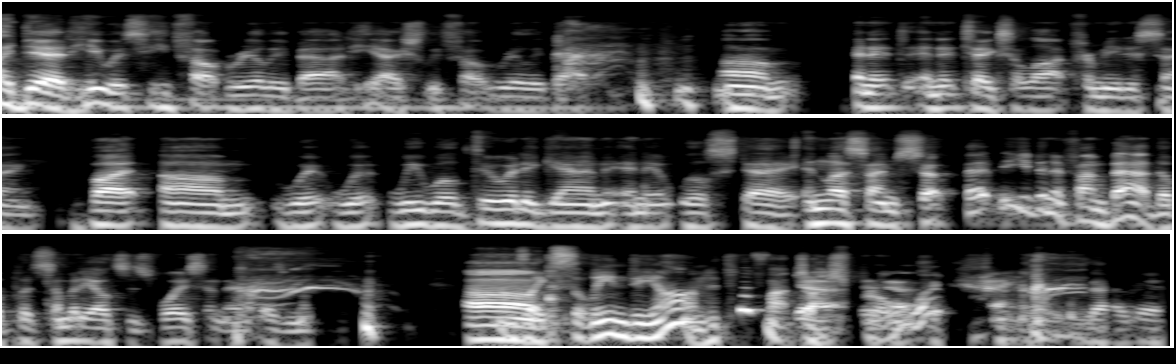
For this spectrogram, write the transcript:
I did. He was. He felt really bad. He actually felt really bad. um, and it and it takes a lot for me to sing. But um, we, we we will do it again, and it will stay. Unless I'm so. Even if I'm bad, they'll put somebody else's voice in there. Doesn't Um, like Celine Dion. That's not Josh yeah, exactly, exactly.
